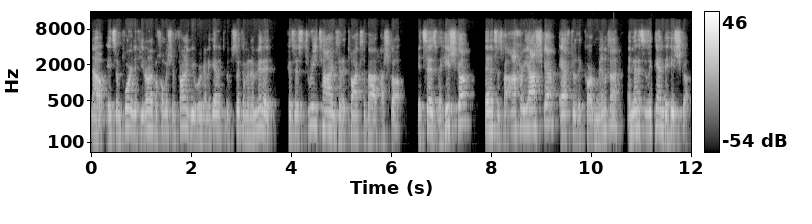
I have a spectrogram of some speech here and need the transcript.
Now, it's important if you don't have a chumash in front of you, we're going to get into the psukim in a minute, because there's three times that it talks about hashka. It says v'hishka, then it says v'achar yashka after the korban mincha, and then it says again v'hishka.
